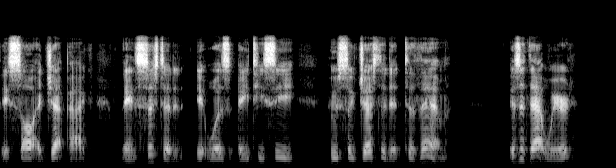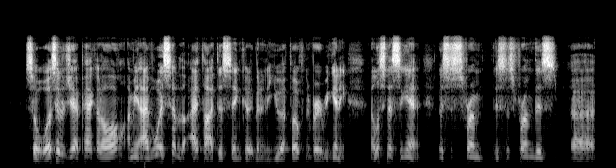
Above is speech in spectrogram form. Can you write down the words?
they saw a jetpack. They insisted it was ATC who suggested it to them. Isn't that weird? So was it a jetpack at all? I mean, I've always said that I thought this thing could have been a UFO from the very beginning. Now listen to this again. This is from this is from this uh,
